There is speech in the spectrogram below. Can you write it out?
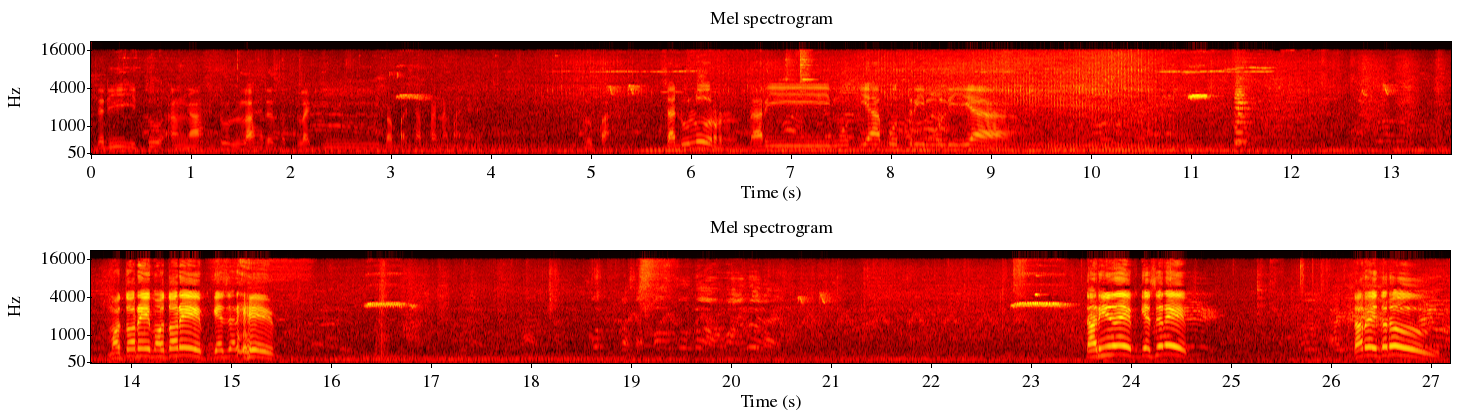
Jadi itu Angah Dullah dan satu lagi bapak siapa namanya ya? Lupa. Sadulur dari Mutia Putri Mulia. Motorip, motorip, geser hip. Tarik rip, geser rip. Tarik terus.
